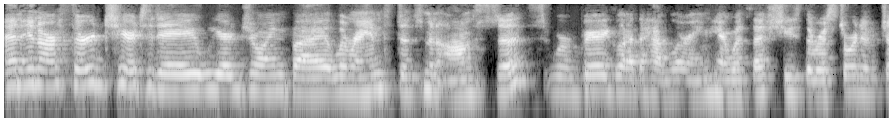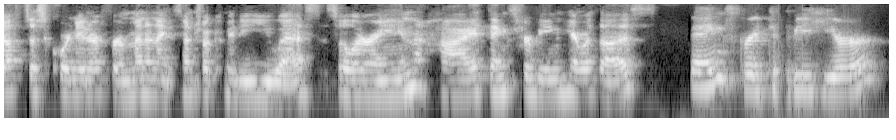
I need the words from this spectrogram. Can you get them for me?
And in our third chair today, we are joined by Lorraine Stutzman Amstutz. We're very glad to have Lorraine here with us. She's the Restorative Justice Coordinator for Mennonite Central Committee US. So, Lorraine, hi. Thanks for being here with us. Thanks. Great to be here.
